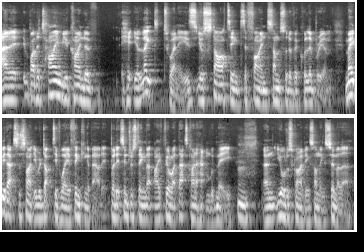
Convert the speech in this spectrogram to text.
And it, by the time you kind of hit your late 20s, you're starting to find some sort of equilibrium. Maybe that's a slightly reductive way of thinking about it, but it's interesting that I feel like that's kind of happened with me. And you're describing something similar.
